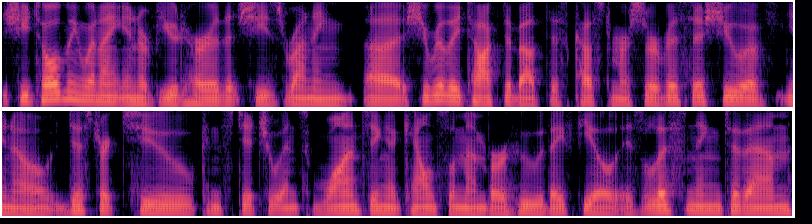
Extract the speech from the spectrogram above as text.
She told me when I interviewed her that she's running, uh, she really talked about this customer service issue of, you know, District 2 constituents wanting a council member who they feel is listening to them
